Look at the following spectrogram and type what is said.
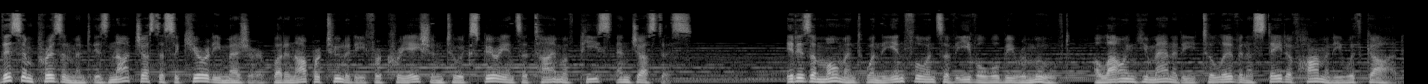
This imprisonment is not just a security measure but an opportunity for creation to experience a time of peace and justice. It is a moment when the influence of evil will be removed, allowing humanity to live in a state of harmony with God.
